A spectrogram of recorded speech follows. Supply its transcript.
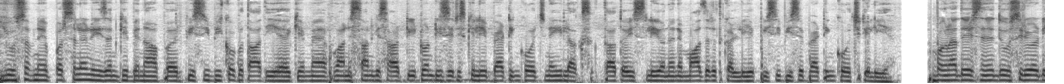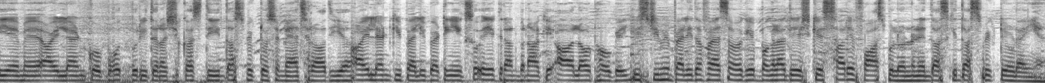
यूसुफ ने पर्सनल रीजन की बिना पर पीसीबी को बता दिया है कि मैं अफ़गानिस्तान के साथ टी ट्वेंटी सीरीज़ के लिए बैटिंग कोच नहीं लग सकता तो इसलिए उन्होंने माजरत कर ली है पीसीबी से बैटिंग कोच के लिए। बांग्लादेश ने दूसरी ओडीए में आयरलैंड को बहुत बुरी तरह शिकस्त दी। दस विकेटों से मैच हरा दिया। आयरलैंड की पहली बैटिंग 101 रन बना के ऑल आउट हो गई। हिस्ट्री में पहली दफ़ा ऐसा हो गया, बांग्लादेश के सारे फास्ट बॉलरों ने 10 की 10 विकेटें उड़ाई हैं।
